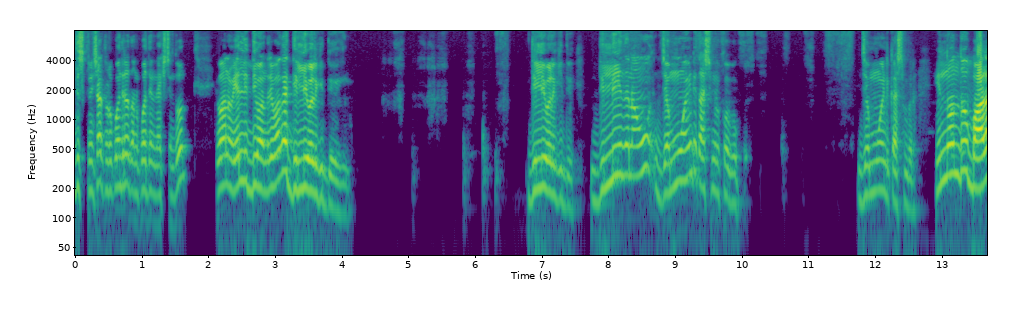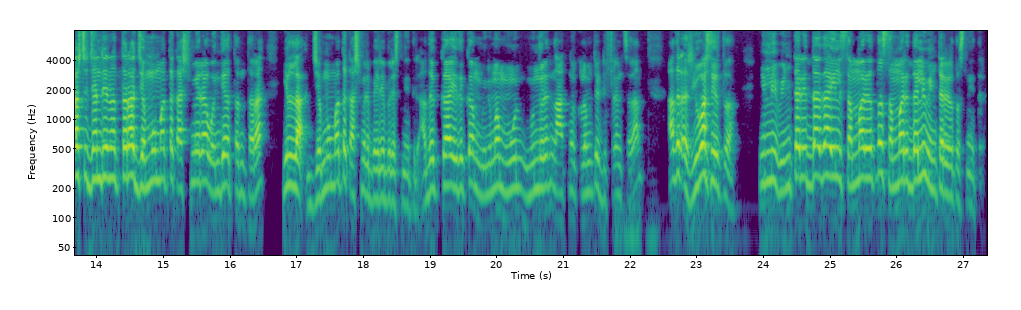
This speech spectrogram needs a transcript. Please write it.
ಇದು ಸ್ಕ್ರೀನ್ಶಾಟ್ ಹೊಡ್ಕೊಂಡ್ರೆ ಅದು ಅನ್ಕೋತೀನಿ ನೆಕ್ಸ್ಟ್ ಇಂದು. ಇವಾಗ ನಾವು ಎಲ್ಲಿದ್ದೀವಿ ಅಂದ್ರೆ ಇವಾಗ ದಿಲ್ಲಿ ಒಳಗಿದ್ದೀವಿ ಈಗ ದಿಲ್ಲಿ ಒಳಗಿದ್ದೀವಿ. ದಿಲ್ಲಿಯಿಂದ ನಾವು ಜಮ್ಮು ಆ್ಯಂಡ್ ಕಾಶ್ಮೀರಕ್ಕೆ ಹೋಗ್ಬೇಕು. ಜಮ್ಮು ಆ್ಯಂಡ್ ಕಾಶ್ಮೀರ. ಇನ್ನೊಂದು ಬಹಳಷ್ಟು ಜನರು ಏನಂತಾರ, ಜಮ್ಮು ಮತ್ತು ಕಾಶ್ಮೀರ ಒಂದೇ ತಂತಾರ ಇಲ್ಲ, ಜಮ್ಮು ಮತ್ತು ಕಾಶ್ಮೀರ ಬೇರೆ ಬೇರೆ ಸ್ನೇಹಿತರೆ. ಅದಕ್ಕೆ ಇದಕ್ಕೆ ಮಿನಿಮಮ್ ಮೂನ್, ಮುನ್ನೂರಿಂದ ನಾಲ್ಕುನೂರು ಕಿಲೋಮೀಟರ್ ಡಿಫ್ರೆನ್ಸ್ ಅದ. ಆದ್ರೆ ರಿವರ್ಸ್ ಇರ್ತದ. ಇಲ್ಲಿ ವಿಂಟರ್ ಇದ್ದಾಗ, ಇಲ್ಲಿ ಸಮ್ಮರ್ ಇರ್ತದೆ ಸಮ್ಮರ್ ಇದ್ದಲ್ಲಿ ವಿಂಟರ್ ಇರ್ತದೆ ಸ್ನೇಹಿತರೆ.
